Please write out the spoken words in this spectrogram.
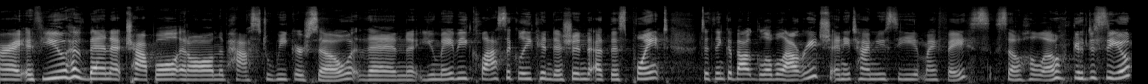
All right, if you have been at chapel at all in the past week or so, then you may be classically conditioned at this point to think about global outreach anytime you see my face. So, hello, good to see you.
